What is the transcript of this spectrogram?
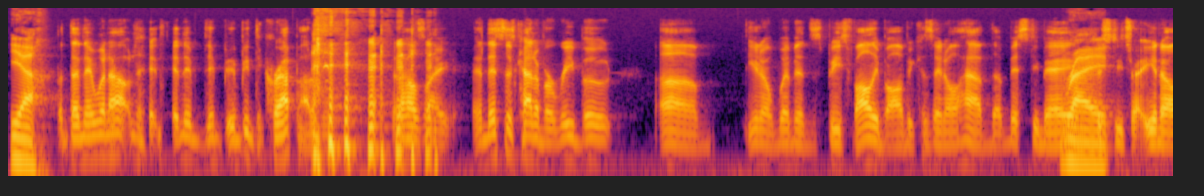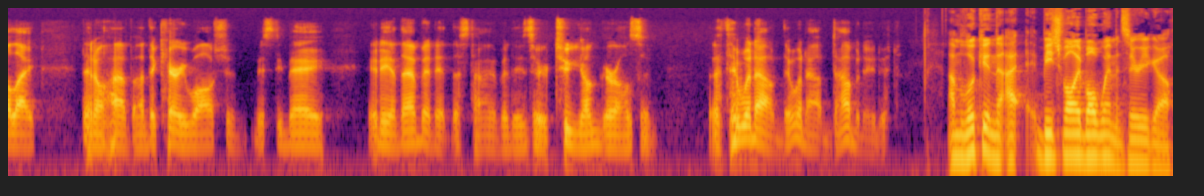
Yeah, but then they went out and they, they, they beat the crap out of them. and I was like, and this is kind of a reboot, um, you know, women's beach volleyball because they don't have the Misty May, Right. Misty, you know, like they don't have uh, the Kerri Walsh and Misty May, any of them in it this time. And these are two young girls, and they went out, they went out and dominated. I'm looking at beach volleyball women's. There you go.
